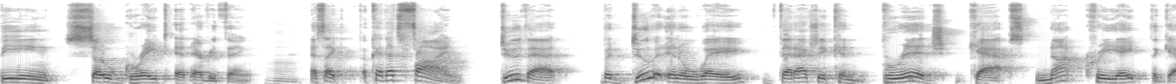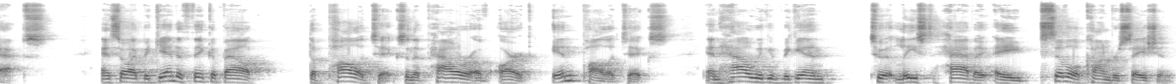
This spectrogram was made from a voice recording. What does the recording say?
being so great at everything. Mm. It's like okay, that's fine. Do that, but do it in a way that actually can bridge gaps, not create the gaps. And so I began to think about the politics and the power of art in politics and how we can begin to at least have a, a civil conversation.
